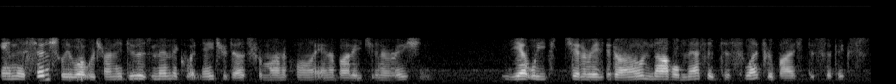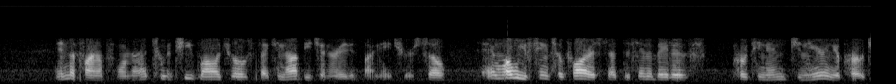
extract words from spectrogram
And essentially what we're trying to do is mimic what nature does for monoclonal antibody generation. Yet we've generated our own novel method to select for bispecifics in the final format to achieve molecules that cannot be generated by nature. So, and what we've seen so far is that this innovative protein engineering approach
